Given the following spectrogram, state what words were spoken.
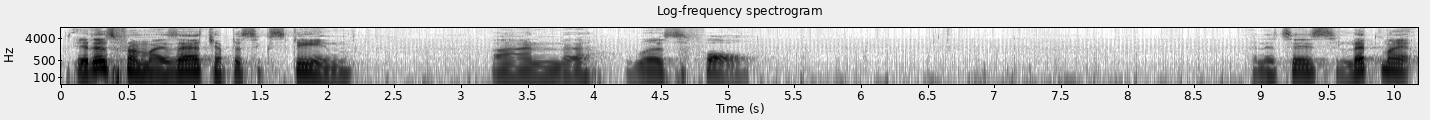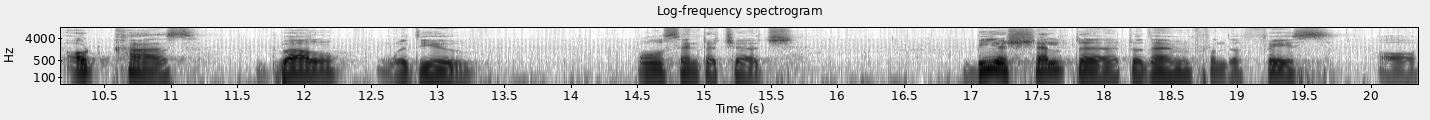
it is from Isaiah chapter 16 and uh, verse 4. And it says, Let my outcasts dwell with you, O Center Church. Be a shelter to them from the face of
